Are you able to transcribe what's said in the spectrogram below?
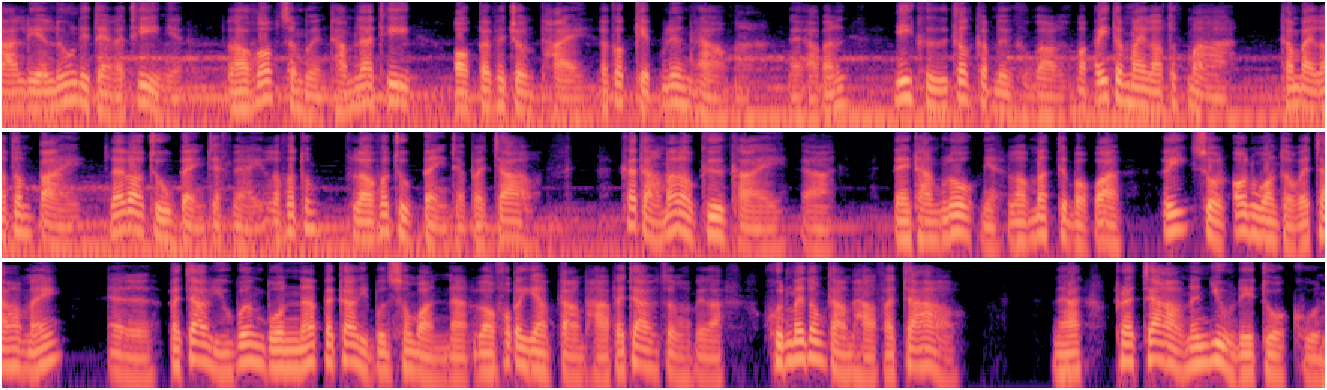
การเรียนรู้ในแต่ละที่เนี่ยเราก็เสมือนทำหน้าที่ออกไปประจนภัย แล้วก็เก็บเรื่องราวมานะครับเพราะนั้นนี่คือต้นกำเนิดของเราว่าเอ้ทำไมเราต้องมาทำไมเราต้องไป แล้วเราถูกแบ่งจากไหน เราก็ต้องเราก็ถูกแบ่งจากพระเจ้า ถ้าถามว่าเราคือใครอ่าในทางโลกเนี่ยเรามักจะบอกว่าเฮ้ยส่วนอ้อนวอนต่อพระเจ้าไหมเออพระเจ้าอยู่เบื้องบนนะพระเจ้าอยู่บนสวรรค์นะเราก็พยายามตามหาพระเจ้าตลอดเวลาคุณไม่ต้องตามหาพระเจ้านะพระเจ้านั้นอยู่ในตัวคุณ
